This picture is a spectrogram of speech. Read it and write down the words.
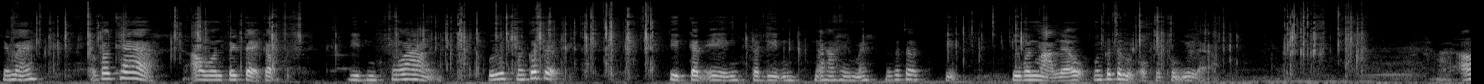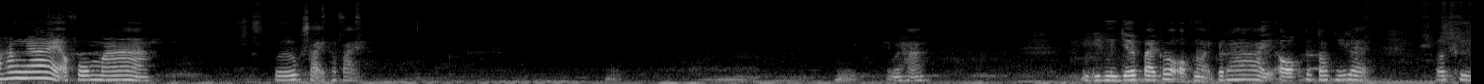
ใช่ไหมแล้วก็แค่เอามันไปแปะกับดินข้างล่างปุ๊บมันก็จะติดกันเองกับดินนะคะ เห็นไหมมันก็จะติดคือมันหมาดแล้ว มันก็จะหลุดออกจากถุงอยู่แล้ว เอาทำง่าย เอาโฟมมาปุ๊บใส่เข้าไปเห็นไหมคะดินมันเยอะไปก็ออกหน่อยก็ได้ ออกแต่ตอนนี้แหละ ก็คือ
